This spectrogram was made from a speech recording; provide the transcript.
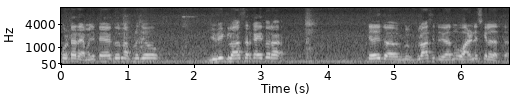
कोटर आहे. म्हणजे त्यातून आपलं जो युवी ग्लॉस सारखा येतो ना ते ग्लॉस येतो त्यातून वॉर्निश केलं जातं.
